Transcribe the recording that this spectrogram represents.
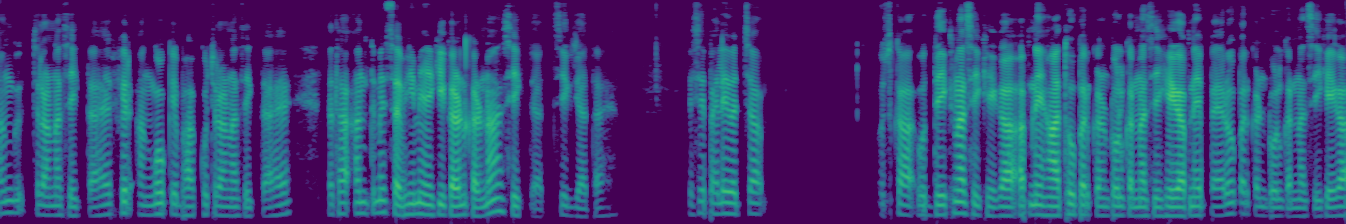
अंग चलाना सीखता है, फिर अंगों के भाग को चलाना सीखता है, तथा अंत में सभी में एकीकरण करना सीख सीख जाता है। जैसे पहले बच्चा उसका, वो देखना सीखेगा, अपने हाथों पर कंट्रोल करना सीखेगा, अपने पैरों पर कंट्रोल करना सीखेगा,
